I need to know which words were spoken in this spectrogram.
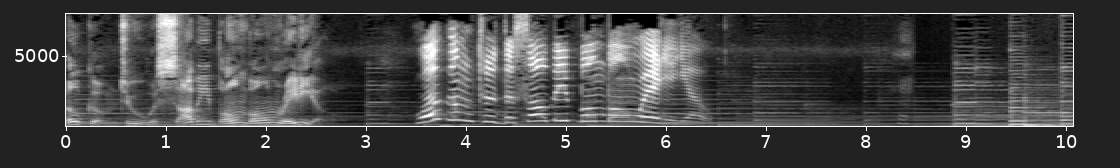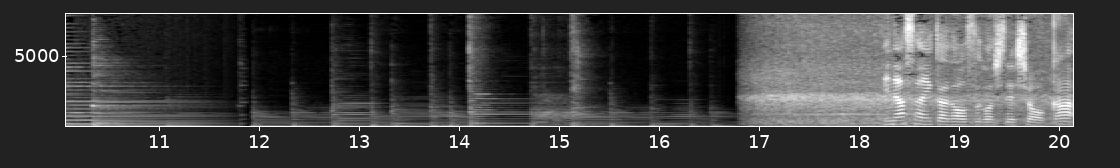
Welcome to Wasabi Bon Bon Radio. Welcome to the Salty Boom Boom Radio. 皆さんいかがお過ごしでしょうか？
